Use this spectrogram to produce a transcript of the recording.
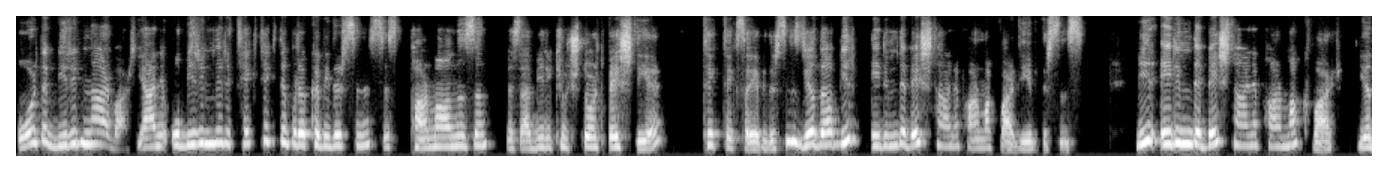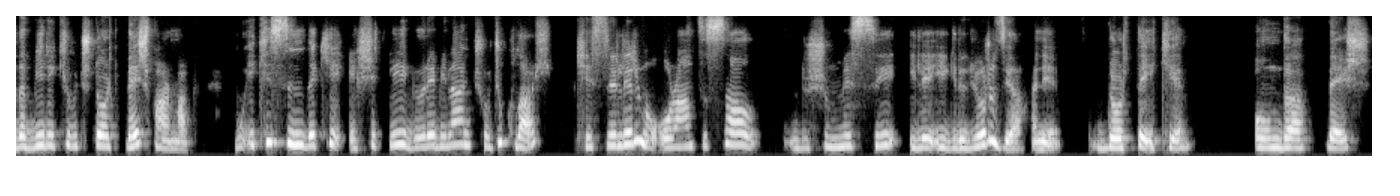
Orada birimler var. Yani o birimleri tek tek de bırakabilirsiniz. Siz parmağınızın mesela 1, 2, 3, 4, 5 diye tek tek sayabilirsiniz. Ya da bir elimde beş tane parmak var diyebilirsiniz. Bir elimde beş tane parmak var ya da 1, 2, 3, 4, 5 parmak bu ikisindeki eşitliği görebilen çocuklar kesirlerin o orantısal düşünmesi ile ilgili diyoruz ya hani dörtte iki, onda beş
